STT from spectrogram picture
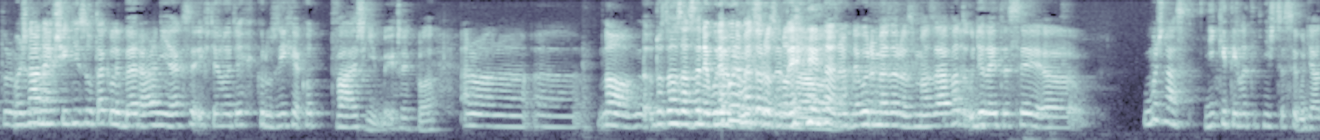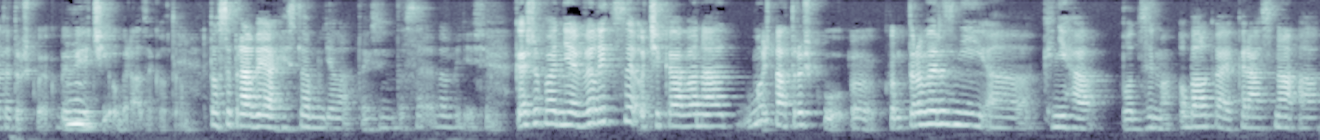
první... Možná ne všichni jsou tak liberální, jak se i v těchto těch kruzích jako tváří, bych řekla. Ano, ano. Uh, no, do toho zase nebudeme, nebudeme to rozmazávat. nebudeme to rozmazávat. Udělejte si uh, možná díky téhle knižce si uděláte trošku jakoby hmm. větší obrázek o tom. To se právě já chystám udělat, takže to se velmi těším. Každopádně velice očekávaná, možná trošku uh, kontroverzní uh, kniha Podzima. Obálka je krásná a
